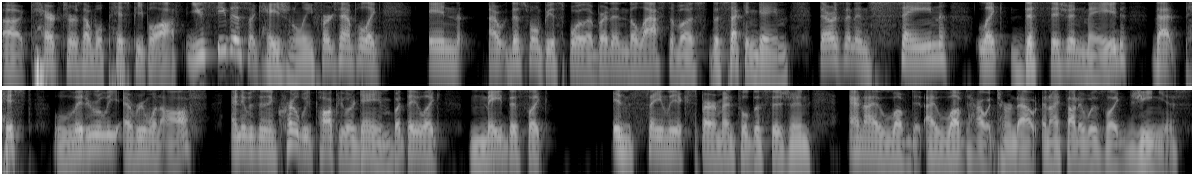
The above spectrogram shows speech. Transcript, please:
uh, characters that will piss people off. You see this occasionally. For example, like in I, this won't be a spoiler, but in The Last of Us, the second game, there was an insane like decision made that pissed literally everyone off, and it was an incredibly popular game. But they like made this like insanely experimental decision, and I loved it. I loved how it turned out, and I thought it was like genius.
